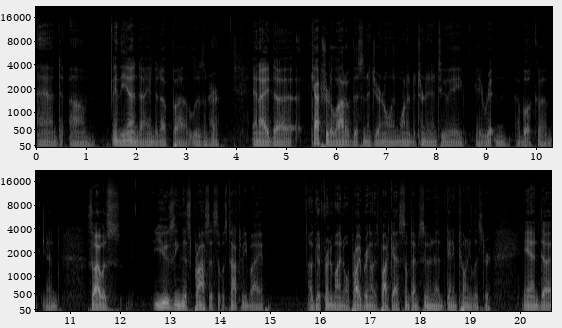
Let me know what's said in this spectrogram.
and um, in the end, I ended up uh, losing her. And I'd uh, captured a lot of this in a journal and wanted to turn it into a, a written a book. Um, and so I was using this process that was taught to me by a good friend of mine who I'll probably bring on this podcast sometime soon, a guy named Tony Lister. And uh,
